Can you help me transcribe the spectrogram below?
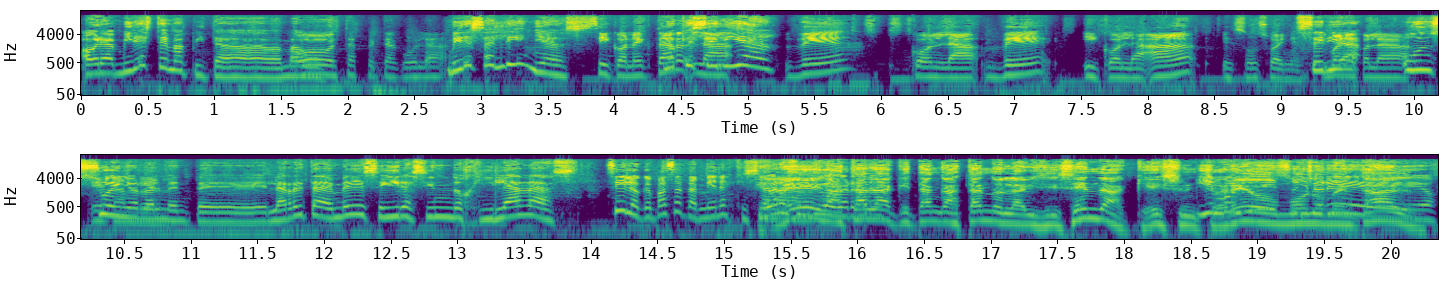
Ahora, mira este mapita, Magu. Oh, está espectacular. Mira esas líneas. Sí, conectar ¿Lo que la sería? D con la B y con la A es un sueño. Sería Bueno, con la un E sueño realmente. La reta, en vez de seguir haciendo giladas, Sí, lo que pasa también es que Si se van a gastar la que están gastando en la bicisenda, que es un Y choreo Bolivia es un monumental. choreo.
